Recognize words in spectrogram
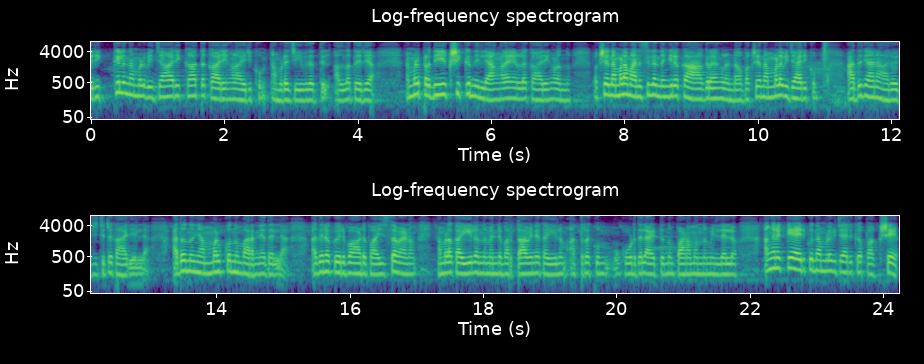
ഒരിക്കലും നമ്മൾ വിചാരിക്കാത്ത കാര്യങ്ങളായിരിക്കും നമ്മുടെ ജീവിതത്തിൽ അല്ല തരിക. നമ്മൾ പ്രതീക്ഷിക്കുന്നില്ല അങ്ങനെയുള്ള കാര്യങ്ങളൊന്നും. പക്ഷേ നമ്മളെ മനസ്സിൽ എന്തെങ്കിലുമൊക്കെ ആഗ്രഹങ്ങളുണ്ടാവും. പക്ഷേ നമ്മൾ വിചാരിക്കും അത് ഞാൻ ആലോചിച്ചിട്ട് കാര്യമില്ല. അതൊന്നും നമ്മൾക്കൊന്നും പറഞ്ഞതല്ല. അതിനൊക്കെ ഒരുപാട് പൈസ വേണം. നമ്മളെ കയ്യിലൊന്നും എന്റെ ഭർത്താവിന്റെ കയ്യിലും അത്രക്കും കൂടുതലായിട്ടൊന്നും പണമൊന്നുമില്ലല്ലോ. അങ്ങനെയൊക്കെ ആയിരിക്കും നമ്മൾ വിചാരിക്കുക. പക്ഷേ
